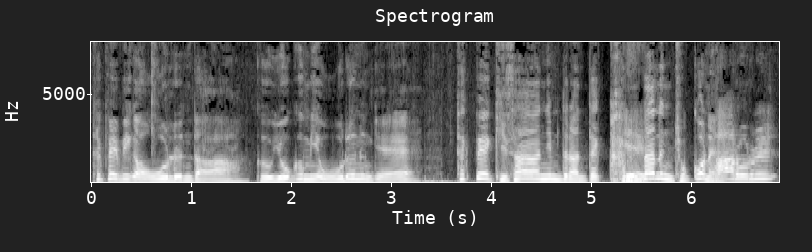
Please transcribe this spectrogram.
택배비가 오른다. 그 요금이 오르는 게 택배 기사님들한테 간다는 조건에 과로를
